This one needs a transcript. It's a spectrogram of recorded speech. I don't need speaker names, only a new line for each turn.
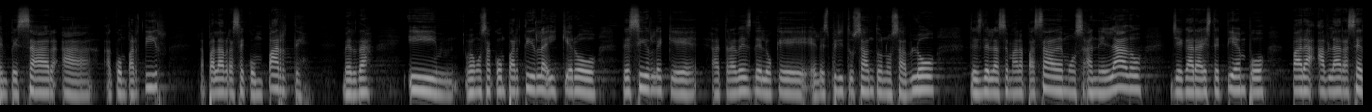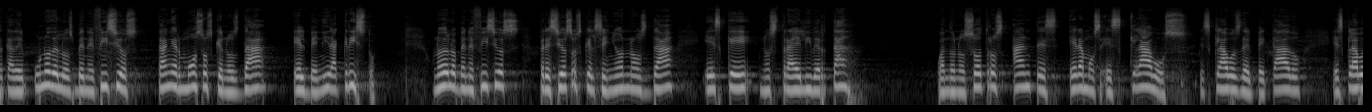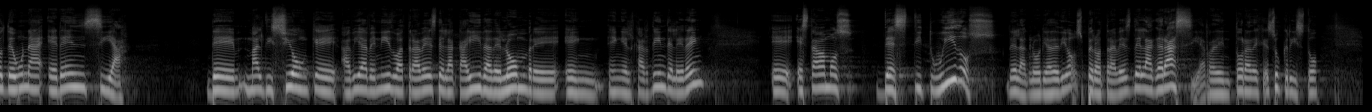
empezar a, compartir. La palabra se comparte, ¿verdad? Y vamos a compartirla y quiero decirle que a través de lo que el Espíritu Santo nos habló desde la semana pasada, hemos anhelado llegar a este tiempo para hablar acerca de uno de los beneficios tan hermosos que nos da el venir a Cristo. Uno de los beneficios preciosos que el Señor nos da es que nos trae libertad. Cuando nosotros antes éramos esclavos, esclavos del pecado, esclavos de una herencia de maldición que había venido a través de la caída del hombre en, el jardín del Edén, eh, estábamos destituidos de la gloria de Dios, pero a través de la gracia redentora de Jesucristo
